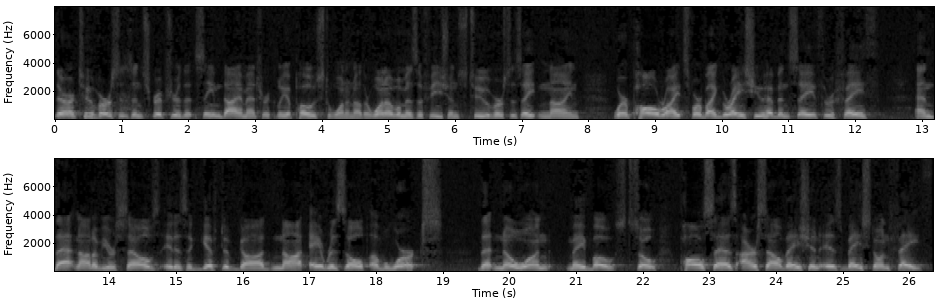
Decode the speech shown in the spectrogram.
There are two verses in scripture that seem diametrically opposed to one another. One of them is Ephesians 2 verses 8 and 9, where Paul writes, For by grace you have been saved through faith, and that not of yourselves, it is a gift of God, not a result of works that no one may boast. So Paul says our salvation is based on faith.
